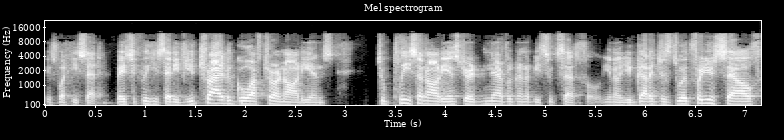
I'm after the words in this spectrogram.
is what he said. Basically, he said, if you try to go after an audience to please an audience, you're never going to be successful. You know, you got to just do it for yourself,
